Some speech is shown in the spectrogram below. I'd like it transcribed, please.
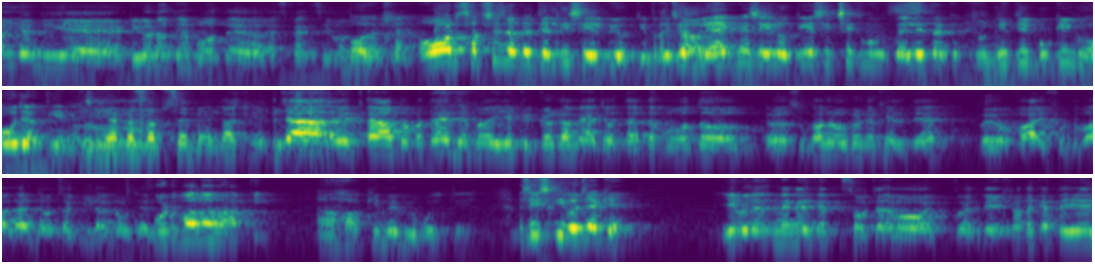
کی جو جی، یہ ٹکٹ ہوتی ہیں بہت ایکسپینسو بہت اچھا اور سب سے زیادہ جلدی سیل بھی ہوتی ہے۔ مطلب اچھا۔ جب بلیک میں سیل ہوتی ہے سکس سکس منگ پہلے تک ان کی بکنگ ہو جاتی ہے۔ دنیا کا سب سے مہنگا کھیل اچھا آپ کو پتہ ہے جب یہ کرکٹ کا میچ ہوتا ہے تو وہ تو سوکھا گراؤنڈ کر کے کھیلتے ہیں پھر وائٹ فٹ بال ہے جو سا گیلا گراؤنڈ کھیلتے ہیں۔ فٹ بال اور ہاکی ہاکی میں بھی بولتے ہیں۔ اچھا اس کی وجہ کیا ہے؟ یہ مجھے میں نے سوچا وہ دیکھ رہا تھا کہتے یہ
